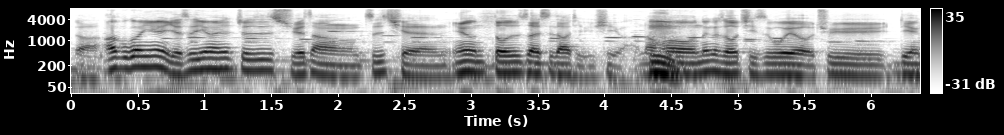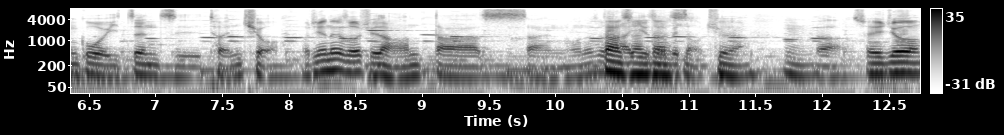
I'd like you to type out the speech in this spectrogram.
对吧？啊不过因为也是因为就是学长之前因为都是在四大体育系嘛，然后那个时候其实我有去练过一阵子藤球，我记得那个时候学长好像大三，我那时候大大一的时候被找去对，啊，嗯对吧？所以就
